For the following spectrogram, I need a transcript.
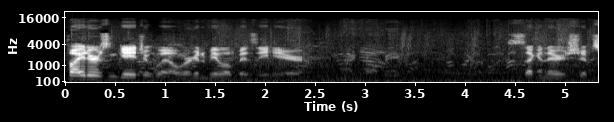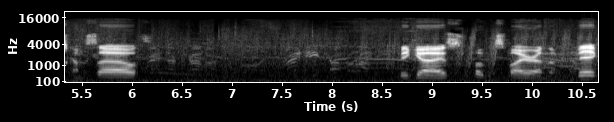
fighters engage at will. We're gonna be a little busy here. Secondary ships come south. Big guys focus fire on the Vic.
